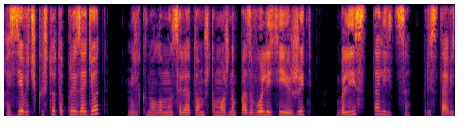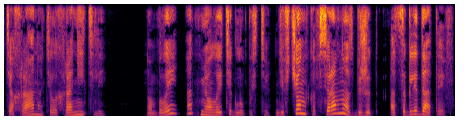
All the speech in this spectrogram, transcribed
А с девочкой что-то произойдет? Мелькнула мысль о том, что можно позволить ей жить близ столицы, приставить охрану телохранителей. Но Блей отмел эти глупости. Девчонка все равно сбежит от соглядатаев.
